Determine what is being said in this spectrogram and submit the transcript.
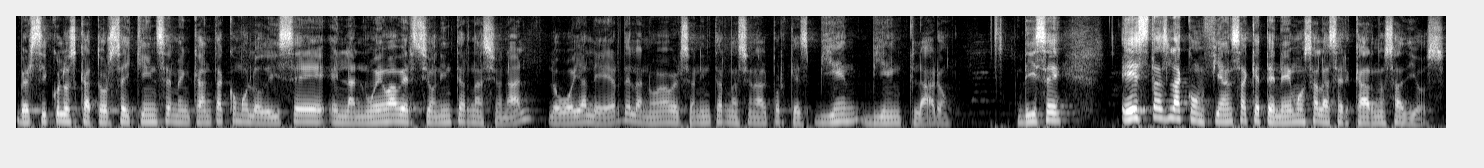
versículos 14 y 15. Me encanta como lo dice en la nueva versión internacional. Lo voy a leer de la nueva versión internacional porque es bien, bien claro. Dice, esta es la confianza que tenemos al acercarnos a Dios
